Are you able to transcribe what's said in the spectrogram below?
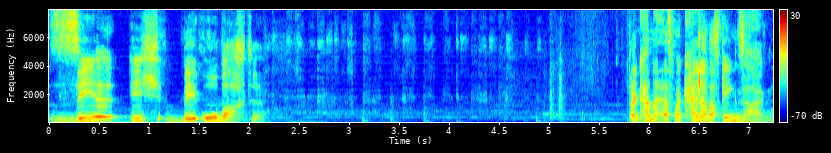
sehe, ich beobachte. Dann kann da erstmal keiner was gegen sagen.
